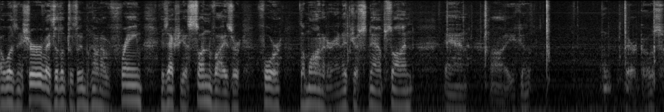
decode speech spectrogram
I wasn't sure. As it looked at some kind of a frame is actually a sun visor for the monitor and it just snaps on and uh, you can, there it goes.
